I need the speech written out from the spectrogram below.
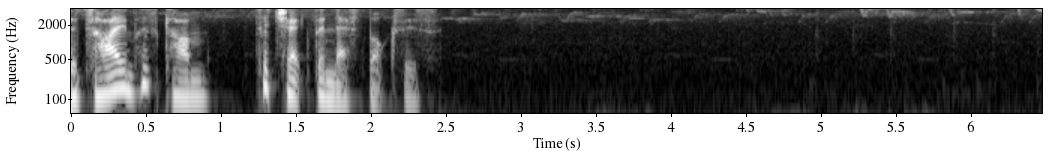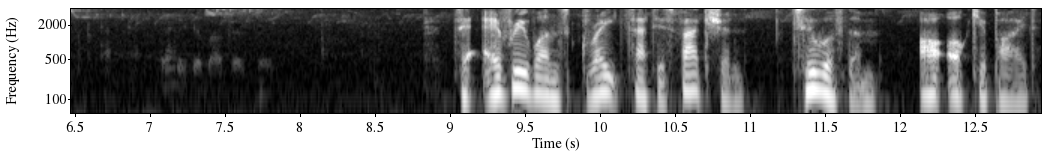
The time has come to check the nest boxes. To everyone's great satisfaction, two of them are occupied.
